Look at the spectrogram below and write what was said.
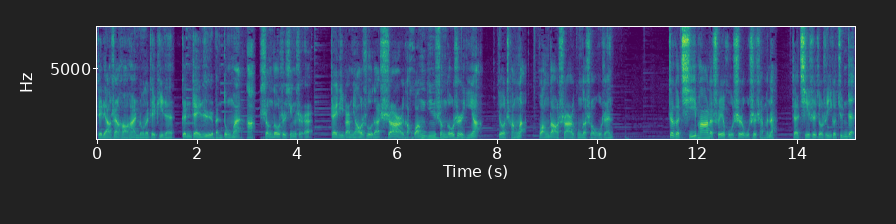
这梁山好汉中的这批人，跟这日本动漫啊《圣斗士星矢》这里边描述的十二个黄金圣斗士一样，就成了黄道十二宫的守护神。这个奇葩的水浒事物是什么呢？这其实就是一个军阵。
